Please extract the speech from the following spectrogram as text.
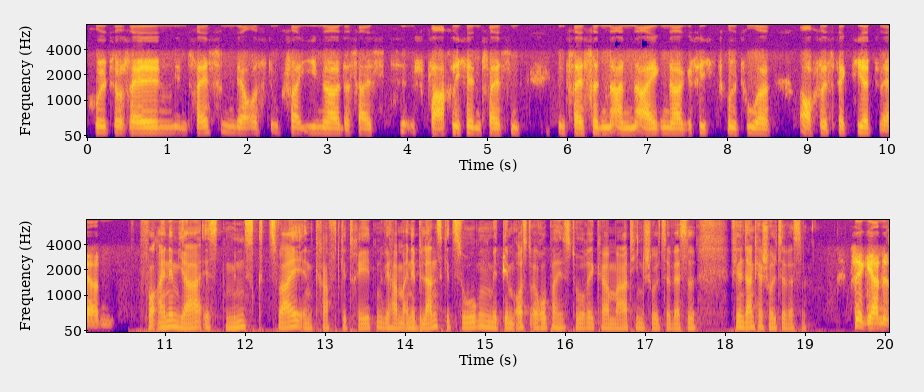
kulturellen Interessen der Ostukrainer, das heißt sprachliche Interessen, Interessen an eigener Geschichtskultur auch respektiert werden. Vor einem Jahr ist Minsk II in Kraft getreten. Wir haben eine Bilanz gezogen mit dem Osteuropa-Historiker Martin Schulze-Wessel. Vielen Dank, Herr Schulze-Wessel. Sehr gerne.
